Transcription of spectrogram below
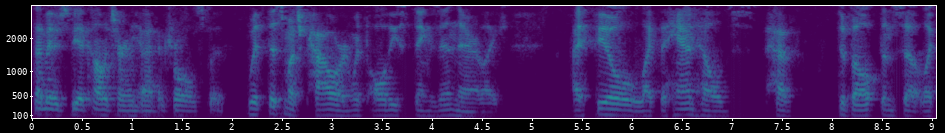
that may just be a commentary on Yeah. bad controls, but with this much power and with all these things in there, like I feel like the handhelds have developed themselves. Like,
